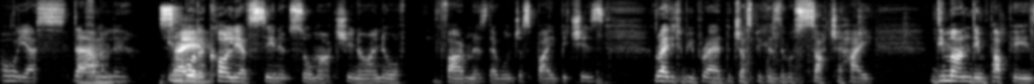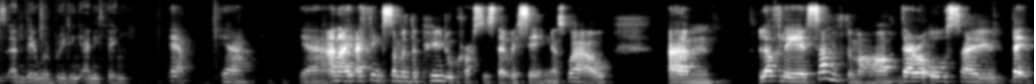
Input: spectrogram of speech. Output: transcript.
Oh yes um, definitely. Um, so, in border collie i've seen it so much you know i know farmers that will just buy bitches ready to be bred just because there was such a high demand in puppies and they were breeding anything. Yeah yeah yeah. And I, I, think some of the poodle crosses that we're seeing as well um, lovely as some of them are there are also they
